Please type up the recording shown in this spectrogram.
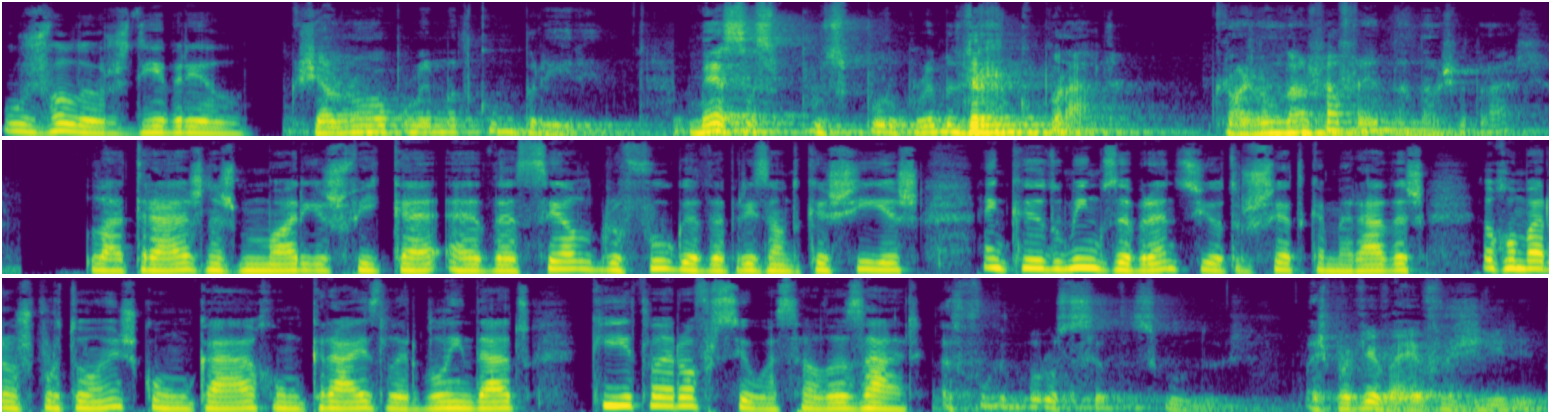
os valores de Abril. Já não é o problema de cumprir. Começa-se por se pôr o problema de recuperar. Porque nós não andamos para a frente, andamos para trás. Lá atrás, nas memórias, fica a da célebre fuga da prisão de Caxias, em que Domingos Abrantes e outros sete camaradas arrombaram os portões com um carro, um Chrysler blindado, que Hitler ofereceu a Salazar. A fuga demorou 60 segundos. Mas para quem vai a fugir,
